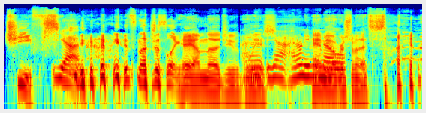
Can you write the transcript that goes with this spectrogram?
chiefs Yeah. You know I mean? it's not just like hey i'm the chief of I police yeah, I don't even hand me over some of that cyanide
